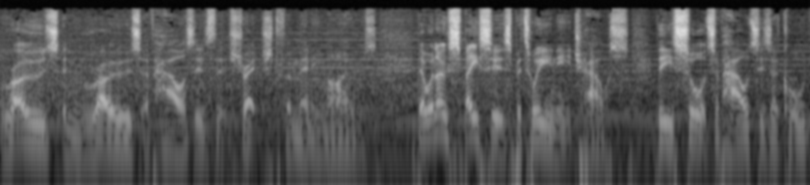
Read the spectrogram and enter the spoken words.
rows and rows of houses that stretched for many miles. There were no spaces between each house. These sorts of houses are called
